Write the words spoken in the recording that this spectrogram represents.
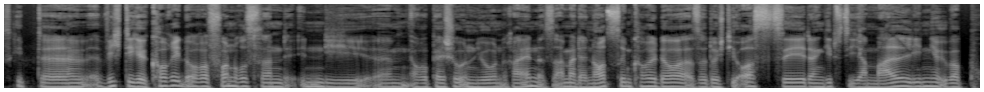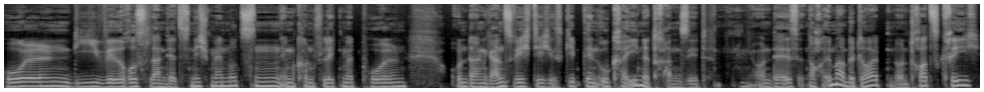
Es gibt äh, wichtige Korridore von Russland in die ähm, Europäische Union rein. Das ist einmal der Nord Stream-Korridor, also durch die Ostsee. Dann gibt es die Jamal-Linie über Polen. Die will Russland jetzt nicht mehr nutzen im Konflikt mit Polen. Und dann ganz wichtig, es gibt den Ukraine-Transit. Und der ist noch immer bedeutend. Und trotz Krieg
